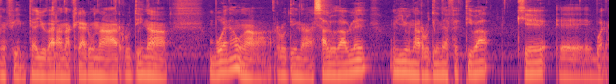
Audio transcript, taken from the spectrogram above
en fin, te ayudarán a crear una rutina buena, una rutina saludable y una rutina efectiva que, eh, bueno,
